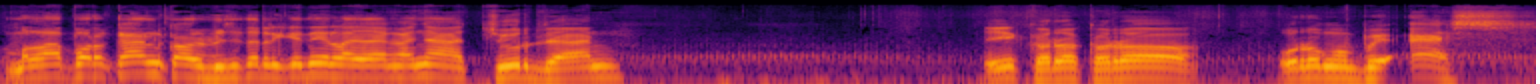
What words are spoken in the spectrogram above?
Melaporkan kondisi terkini layangannya hancur dan iki gara-gara urung ngombe es.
